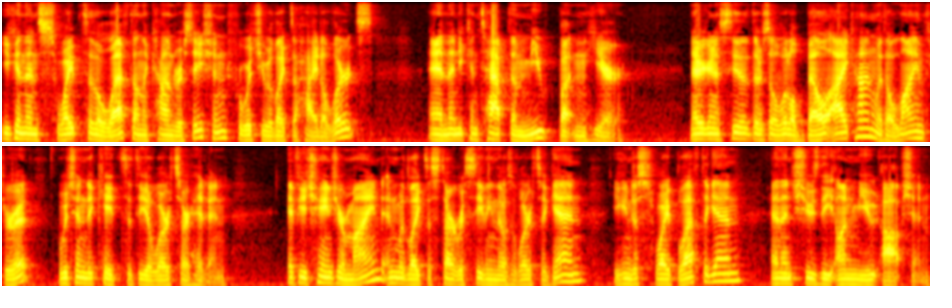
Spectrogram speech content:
You can then swipe to the left on the conversation for which you would like to hide alerts, and then you can tap the mute button here. Now you're going to see that there's a little bell icon with a line through it, which indicates that the alerts are hidden. If you change your mind and would like to start receiving those alerts again, you can just swipe left again and then choose the unmute option.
